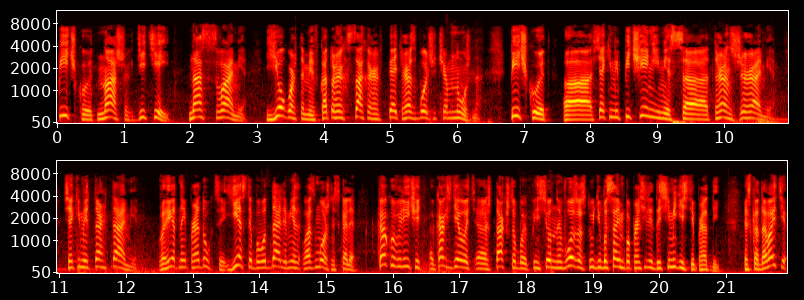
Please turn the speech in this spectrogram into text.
пичкают наших детей, нас с вами, йогуртами, в которых сахара в пять раз больше, чем нужно. Пичкают э, всякими печеньями с э, трансжирами всякими тортами, вредной продукцией. Если бы вот дали мне возможность, сказали, как увеличить, как сделать э, так, чтобы пенсионный возраст люди бы сами попросили до 70 продлить? Я сказал, давайте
